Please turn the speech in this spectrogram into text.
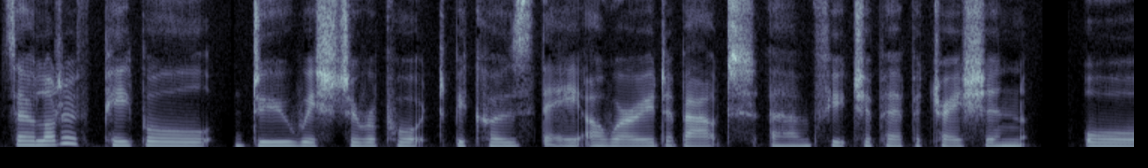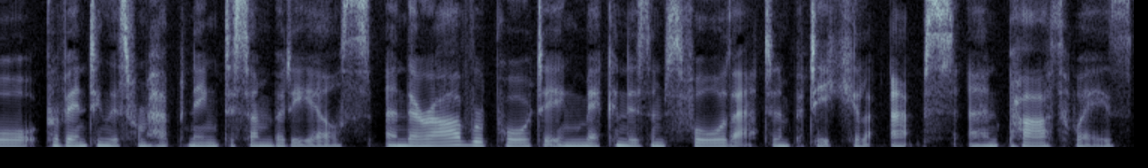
so, a lot of people do wish to report because they are worried about um, future perpetration or preventing this from happening to somebody else. And there are reporting mechanisms for that, in particular apps and pathways.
